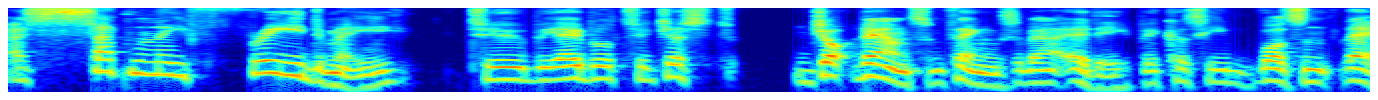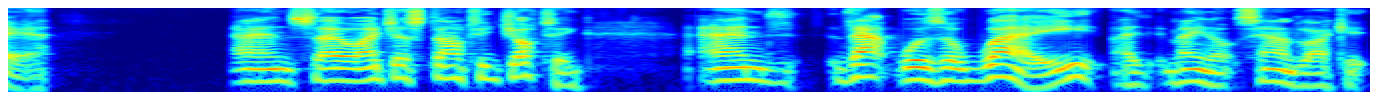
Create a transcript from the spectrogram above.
I suddenly freed me to be able to just jot down some things about Eddie because he wasn't there. And so I just started jotting. And that was a way, it may not sound like it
